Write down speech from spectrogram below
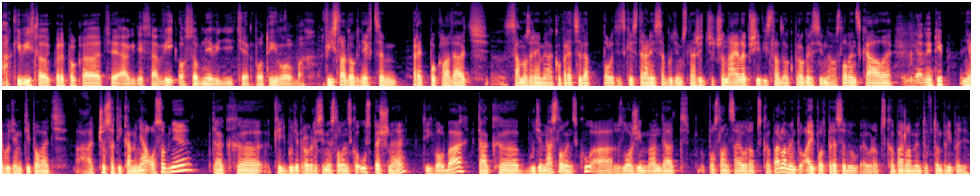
Aký výsledok predpokladáte a kde sa vy osobne vidíte po tých voľbách? Výsledok nechcem predpokladať. Samozrejme, ako predseda politickej strany sa budem snažiť čo najlepší výsledok progresívneho Slovenska, ale... Žiadny typ? Nebudem typovať. A čo sa týka mňa osobne, tak e, keď bude progresívne Slovensko úspešné v tých voľbách, tak e, budem na Slovensku a zložím mandát poslanca Európskeho parlamentu, aj podpredsedu Európskeho parlamentu v tom prípade.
